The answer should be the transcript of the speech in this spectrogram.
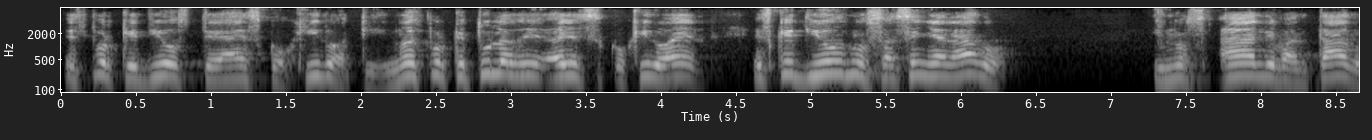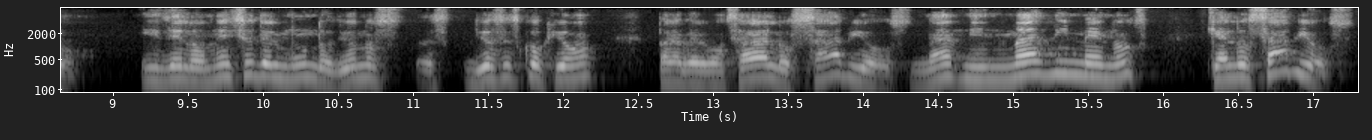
es porque Dios te ha escogido a ti, no es porque tú lo hayas escogido a Él, es que Dios nos ha señalado y nos ha levantado. Y de lo necio del mundo, Dios, nos, Dios escogió para avergonzar a los sabios, ni más ni menos que a los sabios,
